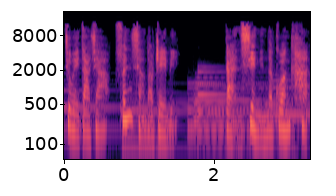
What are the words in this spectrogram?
就为大家分享到这里，感谢您的观看。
